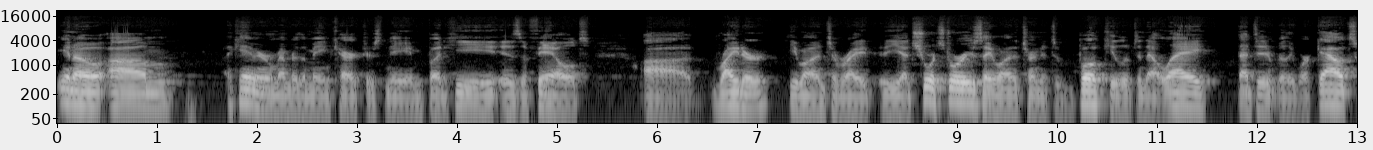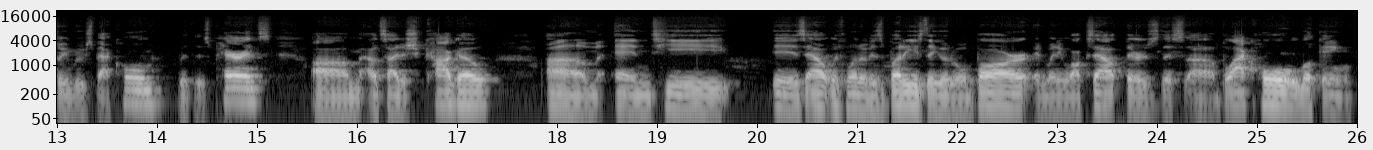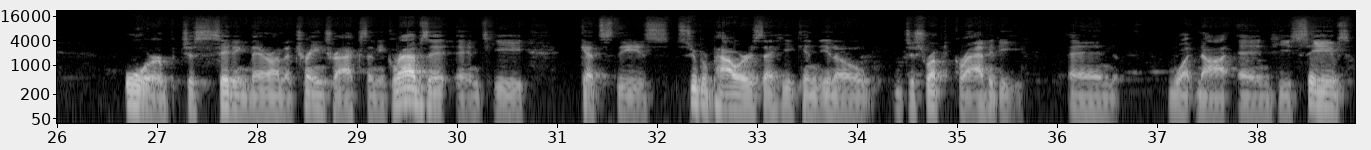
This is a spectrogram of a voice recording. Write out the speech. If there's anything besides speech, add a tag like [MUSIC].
you know, um, I can't even remember the main character's name, but he is a failed uh, writer. He wanted to write, he had short stories. They wanted to turn into a book. He lived in LA. That didn't really work out. So he moves back home with his parents um, outside of Chicago. Um, and he is out with one of his buddies. They go to a bar. And when he walks out, there's this uh, black hole looking orb just sitting there on the train tracks. And he grabs it and he gets these superpowers that he can, you know, disrupt gravity and whatnot. And he saves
